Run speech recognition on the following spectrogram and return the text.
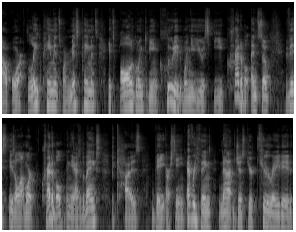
Uh, or late payments or missed payments, it's all going to be included when you use eCredable. And so this is a lot more credible in the eyes of the banks because they are seeing everything, not just your curated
